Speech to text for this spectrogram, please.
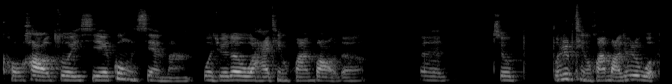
口号做一些贡献吗？我觉得我还挺环保的，呃，就不是挺环保，就是我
